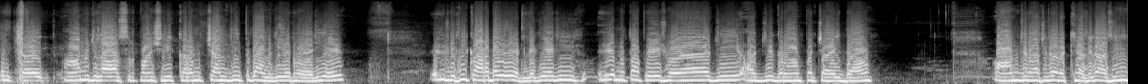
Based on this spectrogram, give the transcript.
ਪੰਚਾਇਤ ਆਮ ਜਲਾਸ ਸਰਪੰਚ ਸ਼੍ਰੀ ਕਰਮਚੰਦ ਦੀ ਪ੍ਰਧਾਨਗੀ ਹੇਠ ਹੋਇਆ ਜੀ ਇਹ। ਇਹ ਲਿਖੀ ਕਾਰਵਾਈ ਹੇਠ ਲਿਖਿਆ ਜੀ, ਇਹ ਮਤਾ ਪੇਸ਼ ਹੋਇਆ ਹੈ ਜੀ, ਅੱਜ ਗ੍ਰਾਮ ਪੰਚਾਇਤ ਦਾ ਆਮ ਜਲਾਸ ਦਾ ਰੱਖਿਆ ਸੀਗਾ ਅਸੀਂ,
